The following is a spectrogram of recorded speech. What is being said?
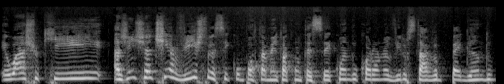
eu acho que a gente já tinha visto esse comportamento acontecer quando o coronavírus estava pegando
